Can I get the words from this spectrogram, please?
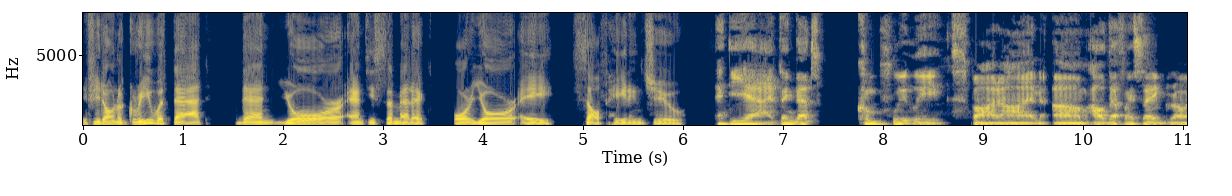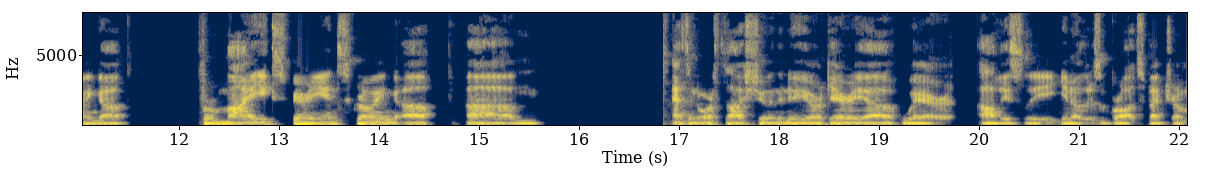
if you don't agree with that, then you're anti Semitic or you're a self hating Jew. Yeah, I think that's completely spot on. Um, I'll definitely say growing up, for my experience growing up um, as an Orthodox Jew in the New York area, where obviously, you know, there's a broad spectrum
